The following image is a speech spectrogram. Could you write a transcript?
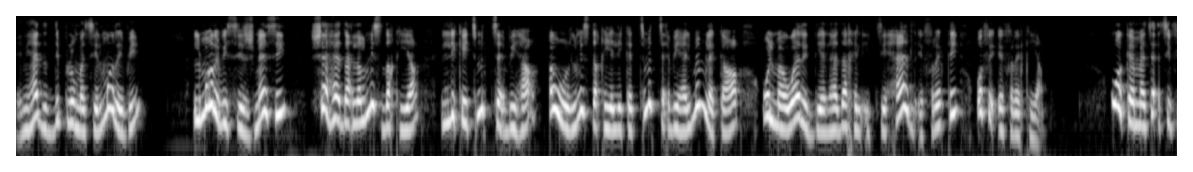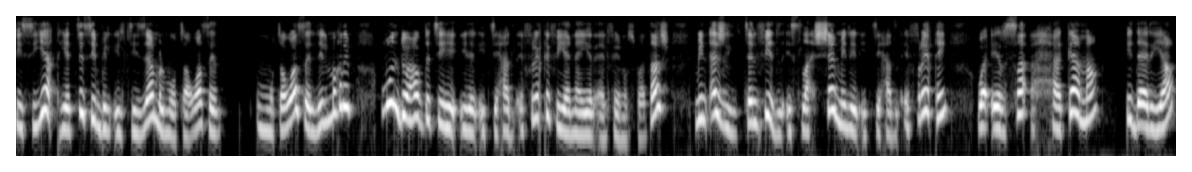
يعني هذا الدبلوماسي المغربي المغربي سير جماسي شهد على المصداقية اللي كيتمتع بها أو المصداقية اللي كتمتع بها المملكة والموارد ديالها داخل الاتحاد الإفريقي وفي إفريقيا. وكما تأتي في سياق يتسم بالالتزام المتواصل متواصل للمغرب منذ عودته إلى الاتحاد الإفريقي في يناير 2017 من أجل تنفيذ الإصلاح الشامل للاتحاد الإفريقي وإرساء حكامة إدارية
